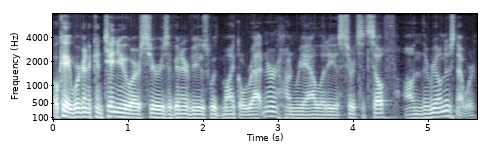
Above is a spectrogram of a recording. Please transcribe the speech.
Okay, we're going to continue our series of interviews with Michael Ratner on Reality Asserts Itself on the Real News Network.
